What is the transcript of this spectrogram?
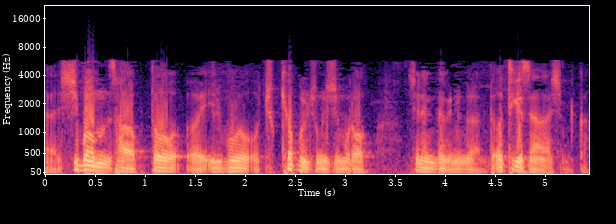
에, 시범 사업도 어, 일부 축협을 중심으로 진행되고 있는 것 같은데 어떻게 생각하십니까?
